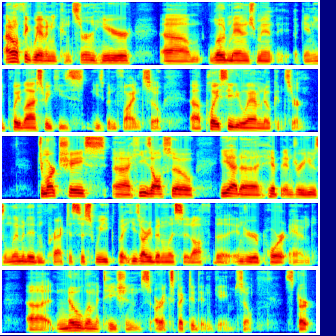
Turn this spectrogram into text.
I don't think we have any concern here. Um, load management, again, he played last week. He's he's been fine. So uh, play CeeDee Lamb, no concern. Ja'Marr Chase, uh, he's also he had a hip injury. He was limited in practice this week, but he's already been listed off the injury report, and uh, no limitations are expected in game. So start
